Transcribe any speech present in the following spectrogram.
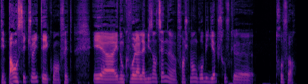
t'es pas en sécurité, quoi, en fait. Euh, et, donc voilà, la mise en scène, euh, franchement, gros big up, je trouve que trop fort.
